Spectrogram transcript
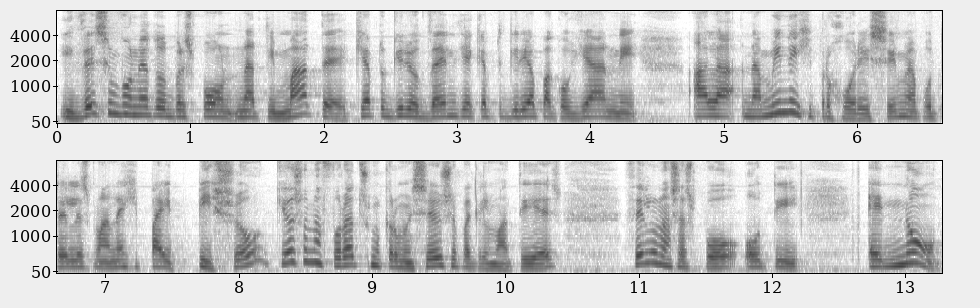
Η δε Συμφωνία των Πρεσπών να τιμάται και από τον κύριο Δένδια και από την κυρία Πακογιάννη, αλλά να μην έχει προχωρήσει με αποτέλεσμα να έχει πάει πίσω. Και όσον αφορά τους μικρομεσαίους επαγγελματίες, θέλω να σας πω ότι ενώ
